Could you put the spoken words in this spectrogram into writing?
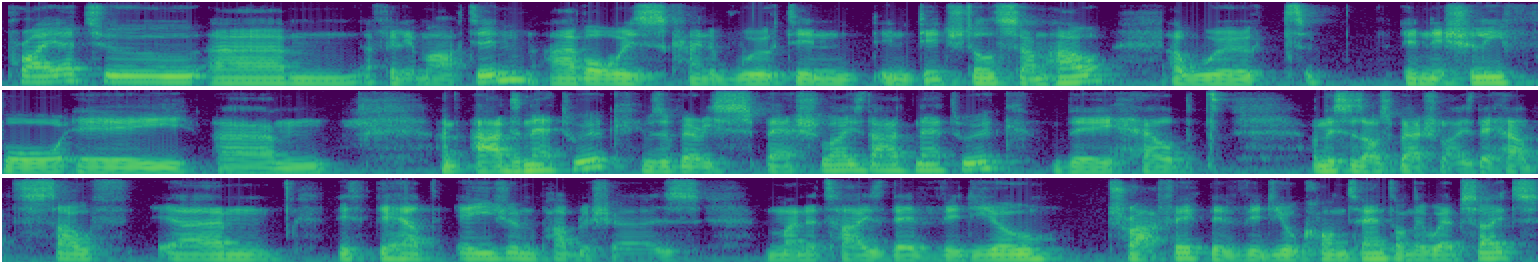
prior to um, affiliate marketing, I've always kind of worked in in digital somehow. I worked initially for a um, an ad network. It was a very specialized ad network. They helped and this is how specialized they helped South um, they, they helped Asian publishers monetize their video traffic, their video content on their websites.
